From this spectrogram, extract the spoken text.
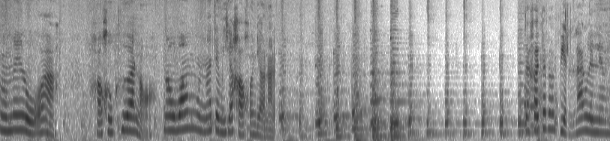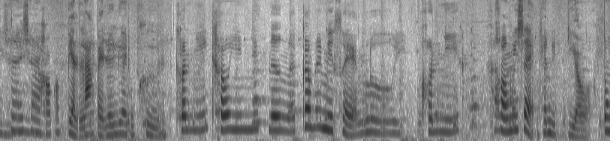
มันไม่รู้อะเขาคือเพื่อนเหรอเราว่ามันน่าจะมีแค่เขาคนเดียวนะ แต่เขาจะมาเปลี่ยนร่างเร็วๆอย่างนี้ใช่ใช่เขาก็เปลี่ยนร่างไปเรื่อย ๆ ทุกคืน คนนี้เขายิ้มนิดนึงแล้วก็ไม่มีแสงเลย คนนี้เขามีแสงแค่นิดเดียวอะ ตรง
